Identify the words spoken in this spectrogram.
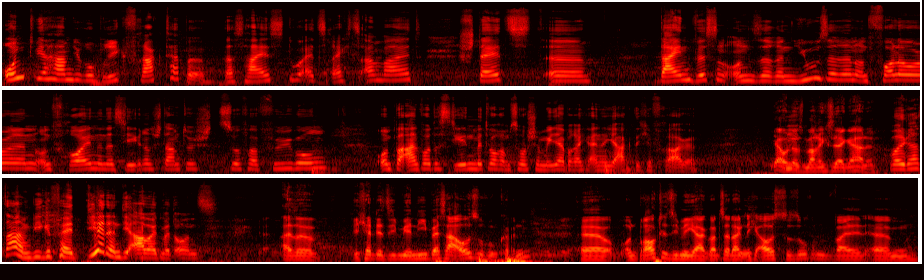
und wir haben die Rubrik Frag Teppe. Das heißt, du als Rechtsanwalt stellst äh, dein Wissen unseren Userinnen und Followerinnen und Freunden des Jägerinnen-Stammtischs zur Verfügung und beantwortest jeden Mittwoch im Social-Media-Bereich eine jagdliche Frage. Ja, und das mache ich sehr gerne. Wollte gerade sagen, wie gefällt dir denn die Arbeit mit uns? Also ich hätte sie mir nie besser aussuchen können äh, und brauchte sie mir ja Gott sei Dank nicht auszusuchen, weil ähm,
